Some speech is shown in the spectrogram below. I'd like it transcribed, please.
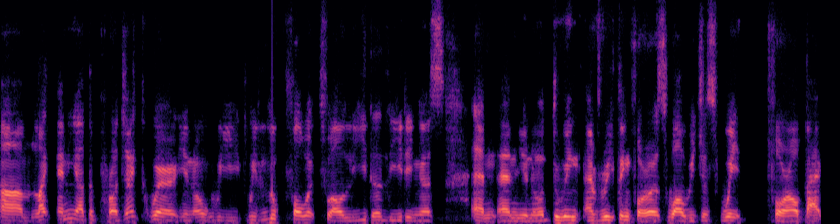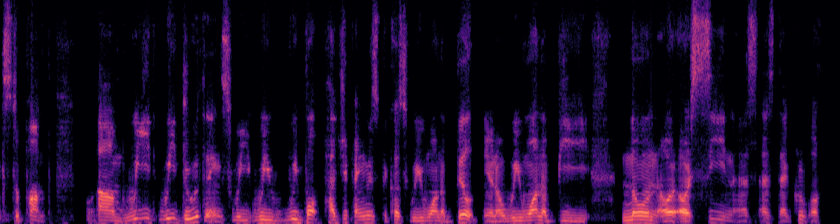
um, like any other project where you know we we look forward to our leader leading us and and you know doing everything for us while we just wait for our bags to pump. Um, we we do things. We we we bought Pudgy Penguins because we want to build. You know, we want to be known or, or seen as as that group of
